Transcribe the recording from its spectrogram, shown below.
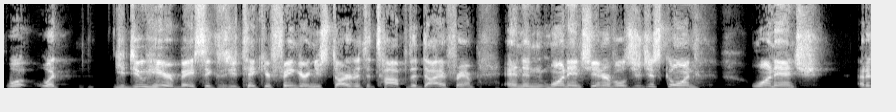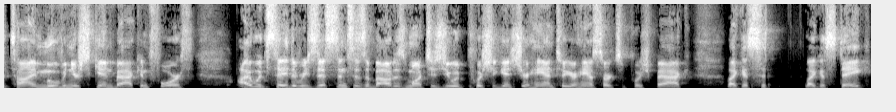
what, what you do here basically is you take your finger and you start at the top of the diaphragm and in one inch intervals you're just going one inch at a time moving your skin back and forth i would say the resistance is about as much as you would push against your hand till your hand starts to push back like a like a steak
